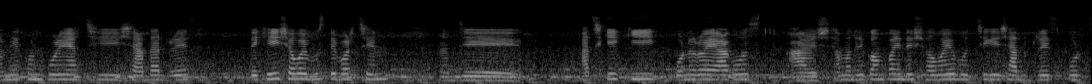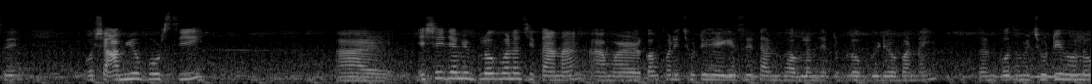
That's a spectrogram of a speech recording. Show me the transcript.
আমি এখন পরে আছি সাদা ড্রেস দেখেই সবাই বুঝতে পারছেন যে আজকে কি পনেরোই আগস্ট, আর আমাদের কোম্পানিতে সবাই হচ্ছে গিয়ে সাদা ড্রেস পরছে। অবশ্য আমিও পরছি। আর এসেই যে আমি ব্লগ বানাচ্ছি তা না, আমার কোম্পানি ছুটি হয়ে গেছে, তা আমি ভাবলাম যে একটা ব্লগ ভিডিও বানাই। তো আমি প্রথমে ছুটি হলো,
